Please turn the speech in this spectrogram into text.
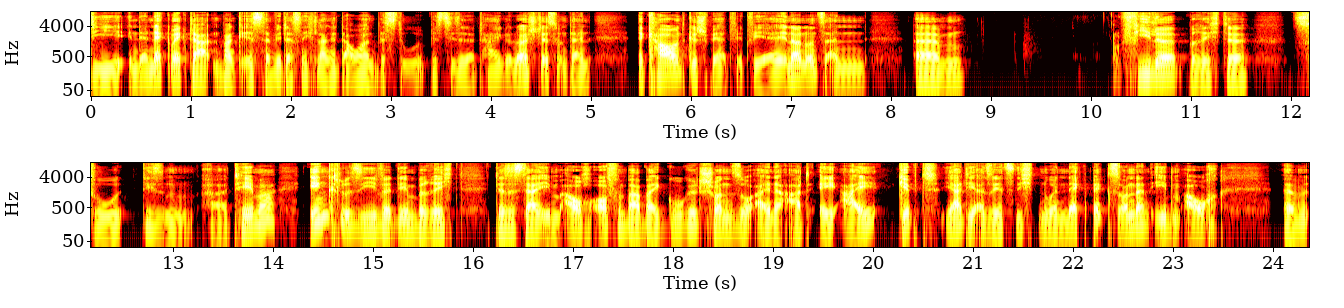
die in der NECMAC-Datenbank ist, dann wird das nicht lange dauern, bis du, bis diese Datei gelöscht ist und dein Account gesperrt wird. Wir erinnern uns an ähm, viele Berichte zu diesem äh, Thema, inklusive dem Bericht, dass es da eben auch offenbar bei Google schon so eine Art AI gibt, ja, die also jetzt nicht nur Neckback, sondern eben auch ähm,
